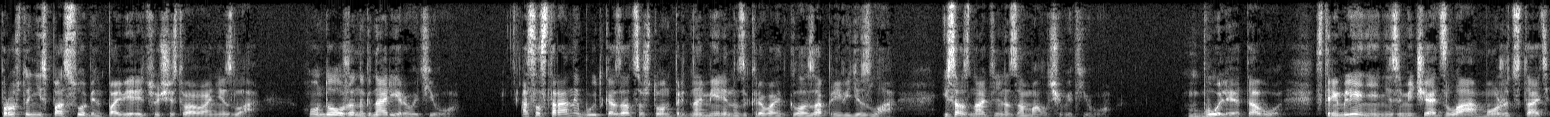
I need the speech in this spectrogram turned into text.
просто не способен поверить в существование зла. Он должен игнорировать его. А со стороны будет казаться, что он преднамеренно закрывает глаза при виде зла и сознательно замалчивает его. Более того, стремление не замечать зла может стать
